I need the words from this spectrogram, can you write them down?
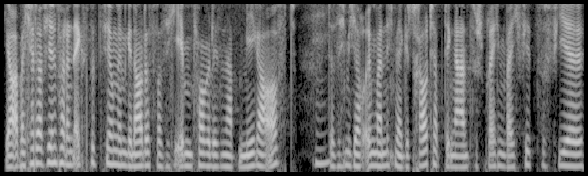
Ja, aber ich hatte auf jeden Fall in Ex-Beziehungen genau das, was ich eben vorgelesen habe, mega oft, dass ich mich auch irgendwann nicht mehr getraut habe, Dinge anzusprechen, weil ich viel zu viel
